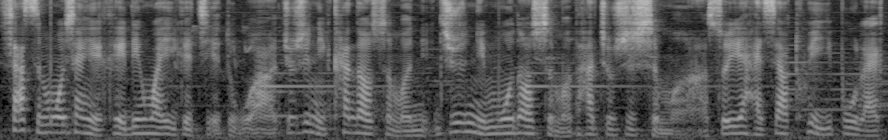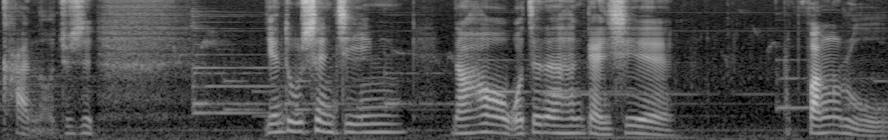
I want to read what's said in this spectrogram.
瞎子摸象也可以另外一个解读啊，就是你看到什么，你就是你摸到什么，它就是什么啊。所以还是要退一步来看哦，就是研读圣经，然后我真的很感谢方如。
